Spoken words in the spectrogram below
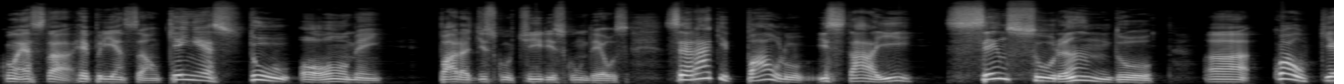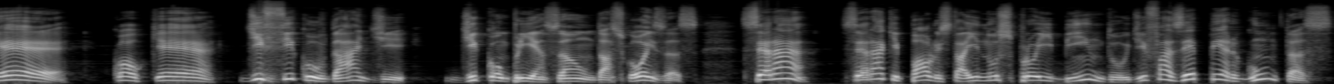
com esta repreensão? Quem és tu, ó homem, para discutires com Deus? Será que Paulo está aí censurando uh, qualquer qualquer dificuldade de compreensão das coisas, será será que Paulo está aí nos proibindo de fazer perguntas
